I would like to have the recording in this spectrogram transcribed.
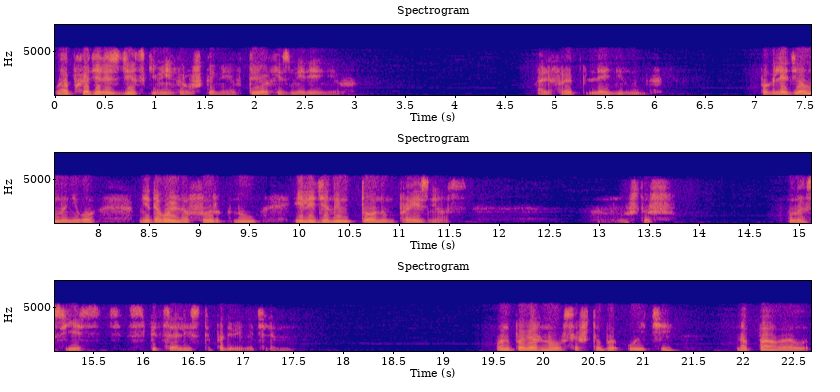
Мы обходились детскими игрушками в трех измерениях. Альфред Ленинг поглядел на него, недовольно фыркнул и ледяным тоном произнес. «Ну что ж, у нас есть специалисты по двигателям». Он повернулся, чтобы уйти, но Пауэлл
